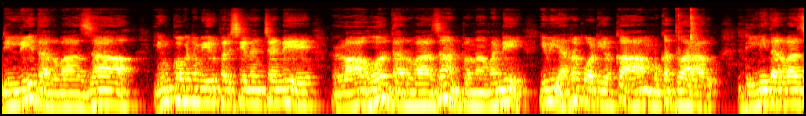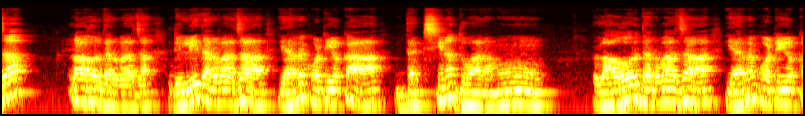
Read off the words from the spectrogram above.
ఢిల్లీ దర్వాజా. ఇంకొకటి మీరు పరిశీలించండి. లాహోర్ దర్వాజా అంటున్నామండి. ఇవి ఎర్రకోట యొక్క ముఖద్వారాలు ఢిల్లీ దర్వాజా లాహోర్ దర్వాజా. ఢిల్లీ దర్వాజా ఎర్రకోట యొక్క దక్షిణ ద్వారము. లాహోర్ దర్వాజా ఎర్రకోట యొక్క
